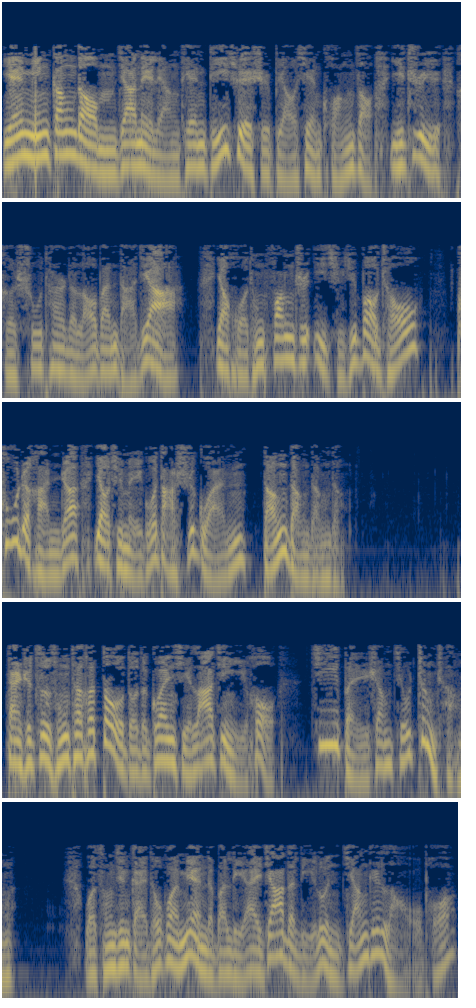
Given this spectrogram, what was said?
严明刚到我们家那两天，的确是表现狂躁，以至于和书摊的老板打架，要伙同方志一起去报仇。哭着喊着要去美国大使馆，等等等等。但是自从他和豆豆的关系拉近以后，基本上就正常了。我曾经改头换面的把李爱家的理论讲给老婆，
